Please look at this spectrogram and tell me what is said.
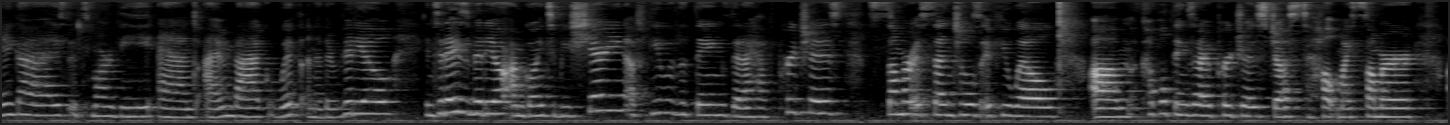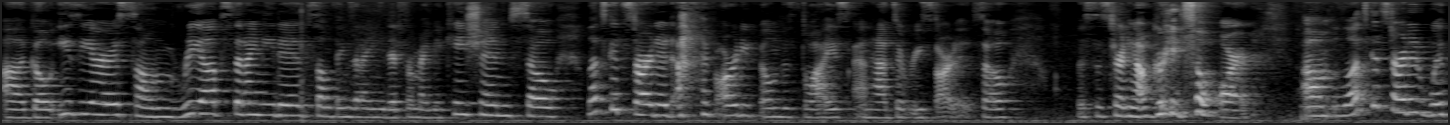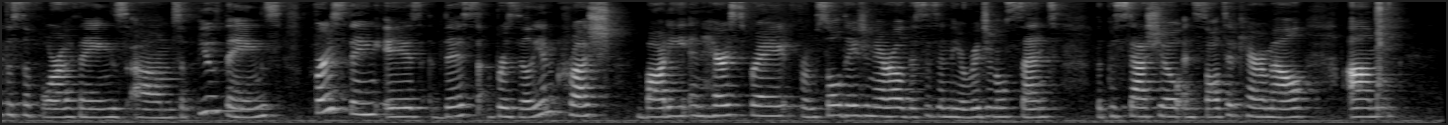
Hey guys, it's Marvi and I'm back with another video. In today's video, I'm going to be sharing a few of the things that I have purchased, summer essentials, if you will. Um, a couple things that I've purchased just to help my summer uh, go easier, some re-ups that I needed, some things that I needed for my vacation. So let's get started. I've already filmed this twice and had to restart it. So this is turning out great so far. Um, let's get started with the Sephora things. Um, so a few things. First thing is this Brazilian Crush body and hairspray from Sol de Janeiro. This is in the original scent, the pistachio and salted caramel. Um,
